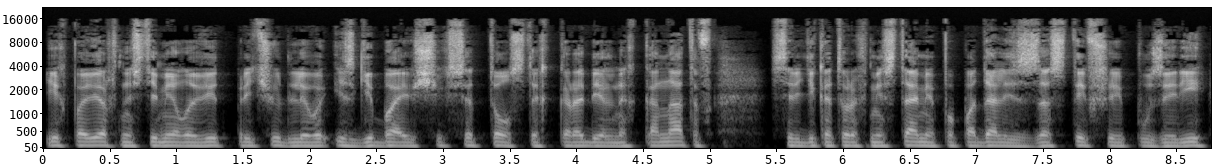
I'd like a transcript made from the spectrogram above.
их поверхность имела вид причудливо изгибающихся толстых корабельных канатов — среди которых местами попадались застывшие пузыри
